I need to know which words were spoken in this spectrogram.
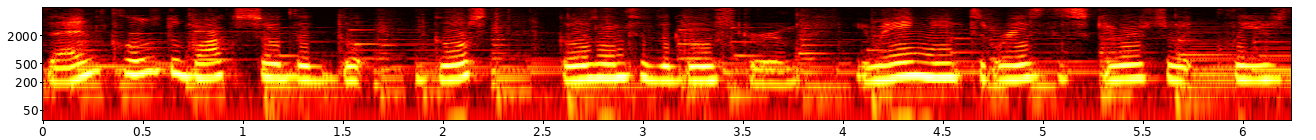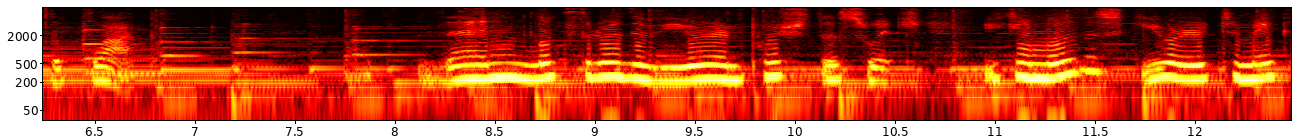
Then close the box so the go ghost goes into the ghost room. You may need to raise the skewer so it clears the flap. Then look through the viewer and push the switch. You can move the skewer to make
